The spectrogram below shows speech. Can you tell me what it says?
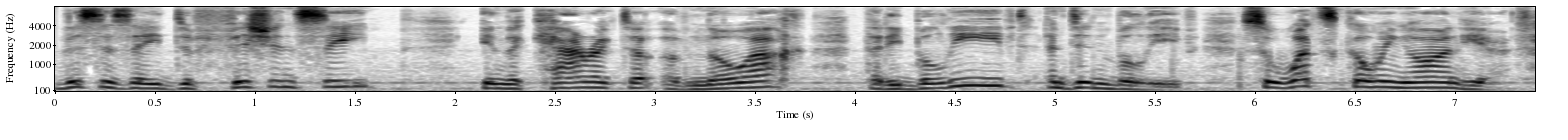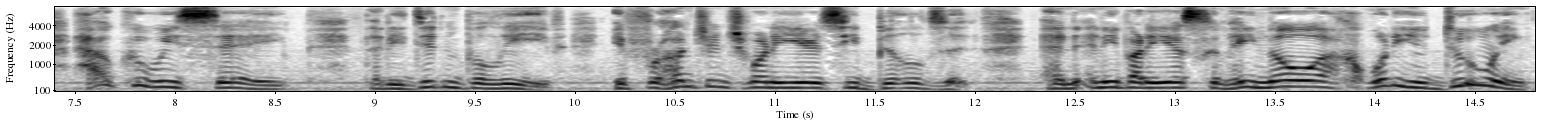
this is a deficiency in the character of Noach that he believed and didn't believe. So what's going on here? How could we say that he didn't believe if for 120 years he builds it and anybody asks him, "Hey Noach, what are you doing?"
